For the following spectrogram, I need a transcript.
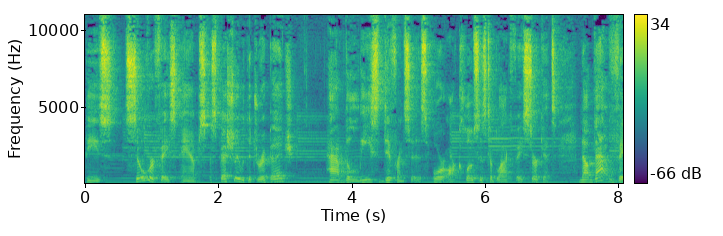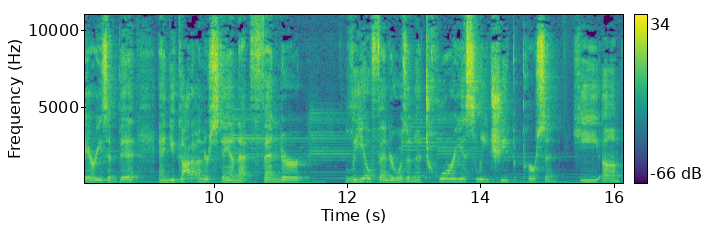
these Silverface amps, especially with the drip edge, have the least differences or are closest to blackface circuits. Now that varies a bit, and you got to understand that Fender, Leo Fender was a notoriously cheap person. He um,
